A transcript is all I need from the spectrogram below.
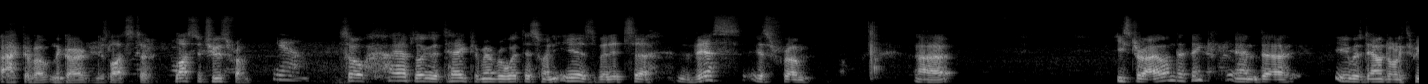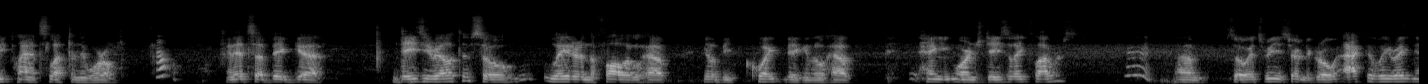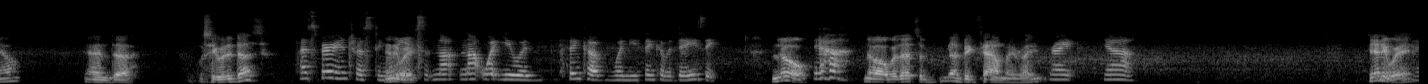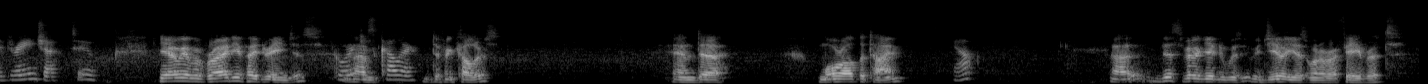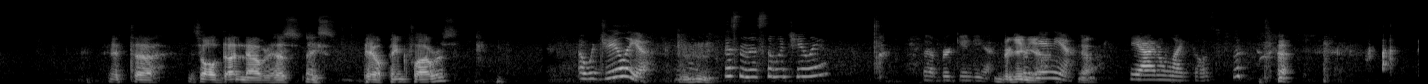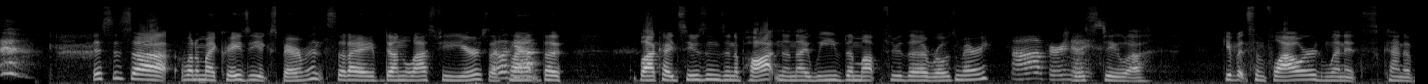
active out in the garden. There's lots to lots to choose from. Yeah. So I have to look at the tag to remember what this one is, but it's uh, this is from uh, Easter Island, I think, and uh, it was down to only three plants left in the world Oh. and it's a big uh, daisy relative. So later in the fall, it'll have it'll be quite big, and it'll have hanging orange daisy lake flowers. Um, so it's really starting to grow actively right now, and uh, we'll see what it does. That's very interesting. Anyway. Leaves, not not what you would think of when you think of a daisy. No, Yeah. no, but that's a, a big family, right? Right. Yeah. Anyway, Hydrangea too. yeah, we have a variety of hydrangeas, Gorgeous um, color. different colors, and uh, more all the time. Yeah. Uh, this variegated with Weigela is one of our favorites. It uh, it's all done now, but it has nice pale pink flowers. A Wigelia. Mhm. Isn't this the Wigelia? The Virginia. Virginia. Virginia. Yeah. Yeah, I don't like those. This is uh, one of my crazy experiments that I've done the last few years. I Oh, plant the black-eyed Susans in a pot and then I weave them up through the rosemary ah, very nice. just to uh, give it some flowered when it's kind of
